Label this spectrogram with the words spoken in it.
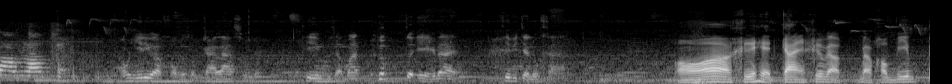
ความลับอะเอางี้ดีกว่าขอประสบการณ์ล่าสุดเลยที่มึงสามารถฮึบตัวเองได้ที่ไปเจอลูกค้า อ๋อ คือเหตุการณ์คือแบบแบบเขาบีบไป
